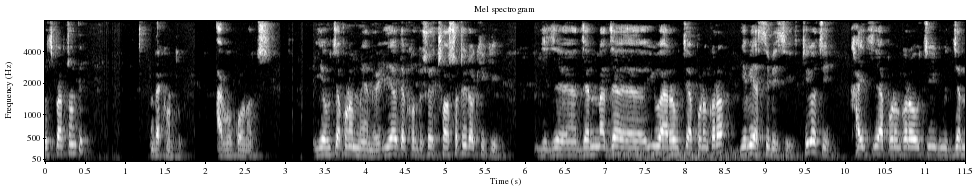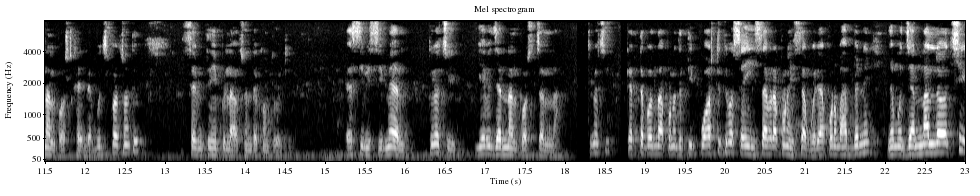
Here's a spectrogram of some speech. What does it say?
ବୁଝିପାରୁଛନ୍ତି ଦେଖନ୍ତୁ ଆଗକୁ କ'ଣ ଅଛି ଇଏ ହେଉଛି ଆପଣ ମେନ୍ ଇଏ ଦେଖନ୍ତୁ ସେ ଛଅଷଠି ରଖିକି ଜେନା ୟୁ ଆର୍ ହେଉଛି ଆପଣଙ୍କର ଇଏ ବି ଏସ୍ ସି ବି ସି ଠିକ୍ ଅଛି ଖାଇଛି ଆପଣଙ୍କର ହେଉଛି ଜେନେରାଲ ପୋଷ୍ଟ ଖାଇଲେ ବୁଝିପାରୁଛନ୍ତି ସେମିତି ହିଁ ପିଲା ଅଛନ୍ତି ଦେଖନ୍ତୁ ଏଠି S C B C male ଠିକ୍ ଅଛି ଇଏ ବି ଜେନେରାଲ ପୋଷ୍ଟ ଚାଲିଲା ଠିକ୍ ଅଛି କେତେ ପର୍ଯ୍ୟନ୍ତ ଆପଣ ଯେତିକି ପୋଷ୍ଟ ଥିବ ସେଇ ହିସାବରେ ଆପଣ ହିସାବ କରିବେ ଆପଣ ଭାବିବେନି ଯେ ମୁଁ ଜେନେରାଲରେ ଅଛି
